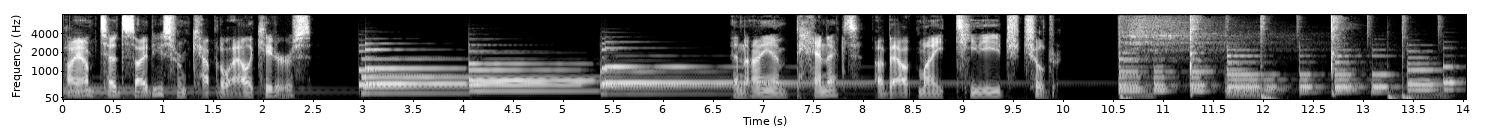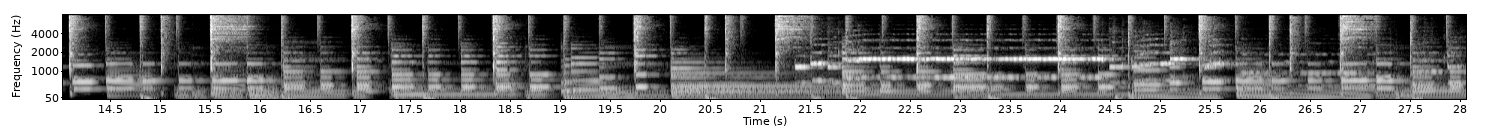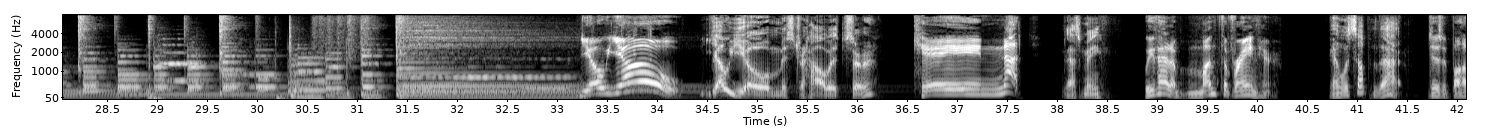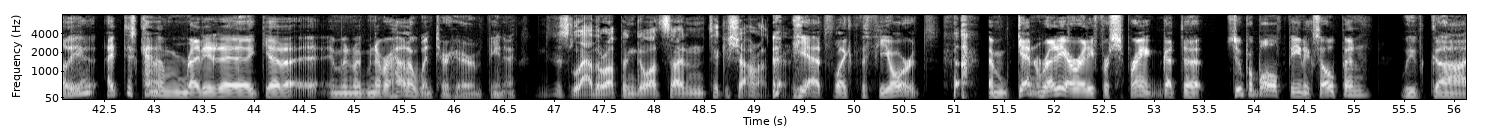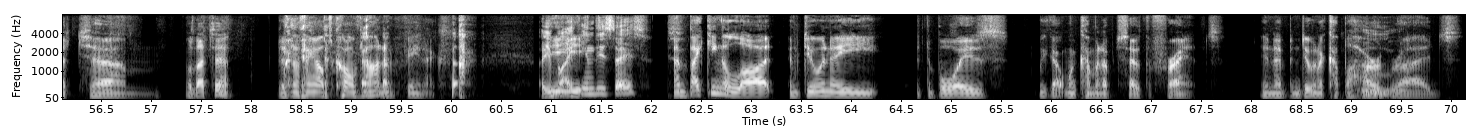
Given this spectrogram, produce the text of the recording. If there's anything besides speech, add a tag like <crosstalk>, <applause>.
Hi, I'm Ted Seides from Capital Allocators. And I am panicked about my teenage children. Yo! Mr. Howitzer. K Nut. That's me. We've had a month of rain here. Yeah, what's up with that? Does it bother you? I just kind of am ready to get a, I mean, we've never had a winter here in Phoenix. You just lather up and go outside and take a shower out there. <laughs> Yeah, it's like the fjords. <laughs> I'm getting ready already for spring. Got the Super Bowl, Phoenix Open. We've got, um, well, that's it. There's nothing else going on in <laughs> Phoenix. Are you The- biking these days? I'm biking a lot. I'm doing a with the boys. We got one coming up south of France, and I've been doing a couple hard rides.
